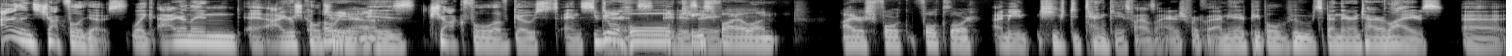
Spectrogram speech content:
Ireland's chock full of ghosts. Like Ireland, uh, Irish culture Oh, yeah. is chock full of ghosts and You spirits. do a whole It case a- file on Irish folk, folklore. I mean, you could do 10 case files on Irish folklore. I mean, there are people who spend their entire lives uh,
